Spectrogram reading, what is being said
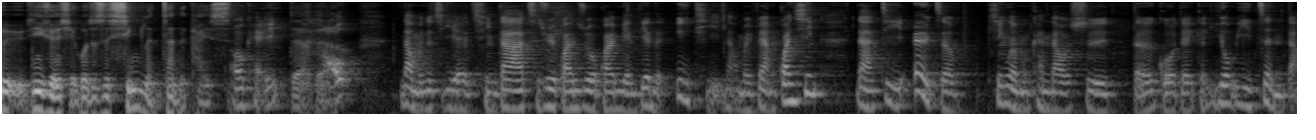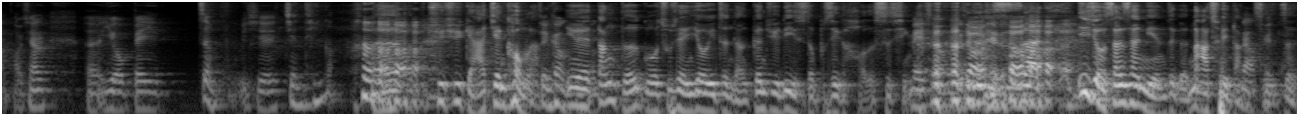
以经济学人写过，这是新冷战的开始。OK。对啊，对啊。好。那我们就也请大家持续关注关于缅甸的议题，那我们也非常关心。那第二则新闻我们看到是德国的一个右翼政党，好像呃有被。政府一些监听啊，呃，去去给他监控了，监控。因为当德国出现右翼政党，根据历史都不是一个好的事情。没错，没错，没错。在一九三三年，这个纳粹党执政，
